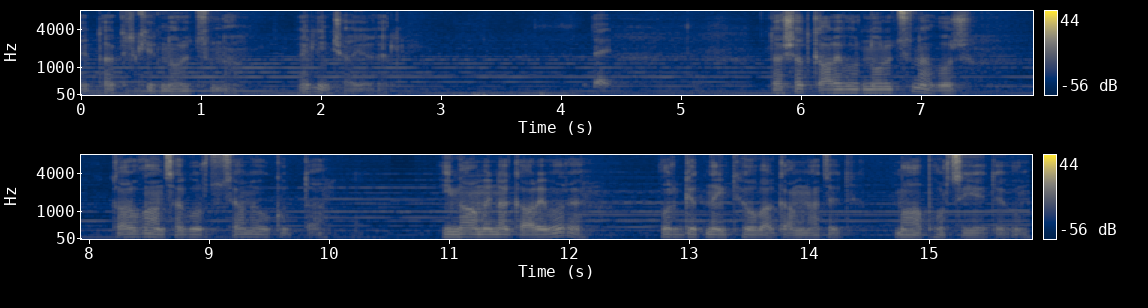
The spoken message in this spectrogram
Հետաքրքիր նորություն է։ Էլ ինչ ա եղել։ Դե Դա շատ կարևոր նորություն է, որ կարող է հանցագործությանը օգուտ տա։ Հիմա ամենակարևորը, որ գտնենք թե ով է կանգնած այդ մահափորձի հետևում,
